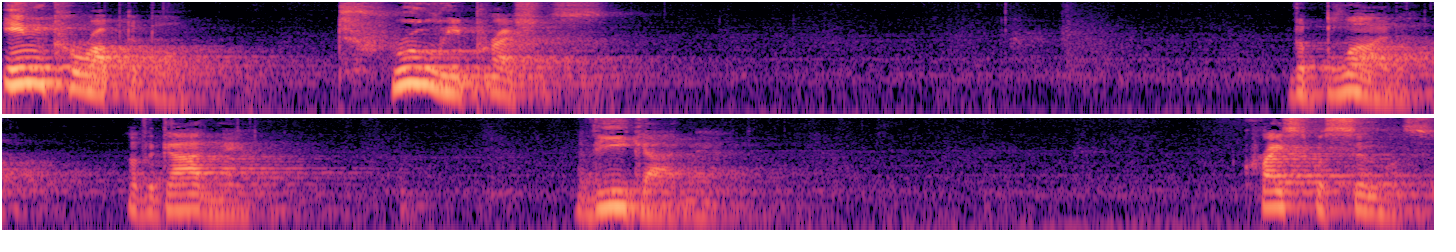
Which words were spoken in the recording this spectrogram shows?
incorruptible, truly precious. The blood of the God man, the God man. Christ was sinless,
